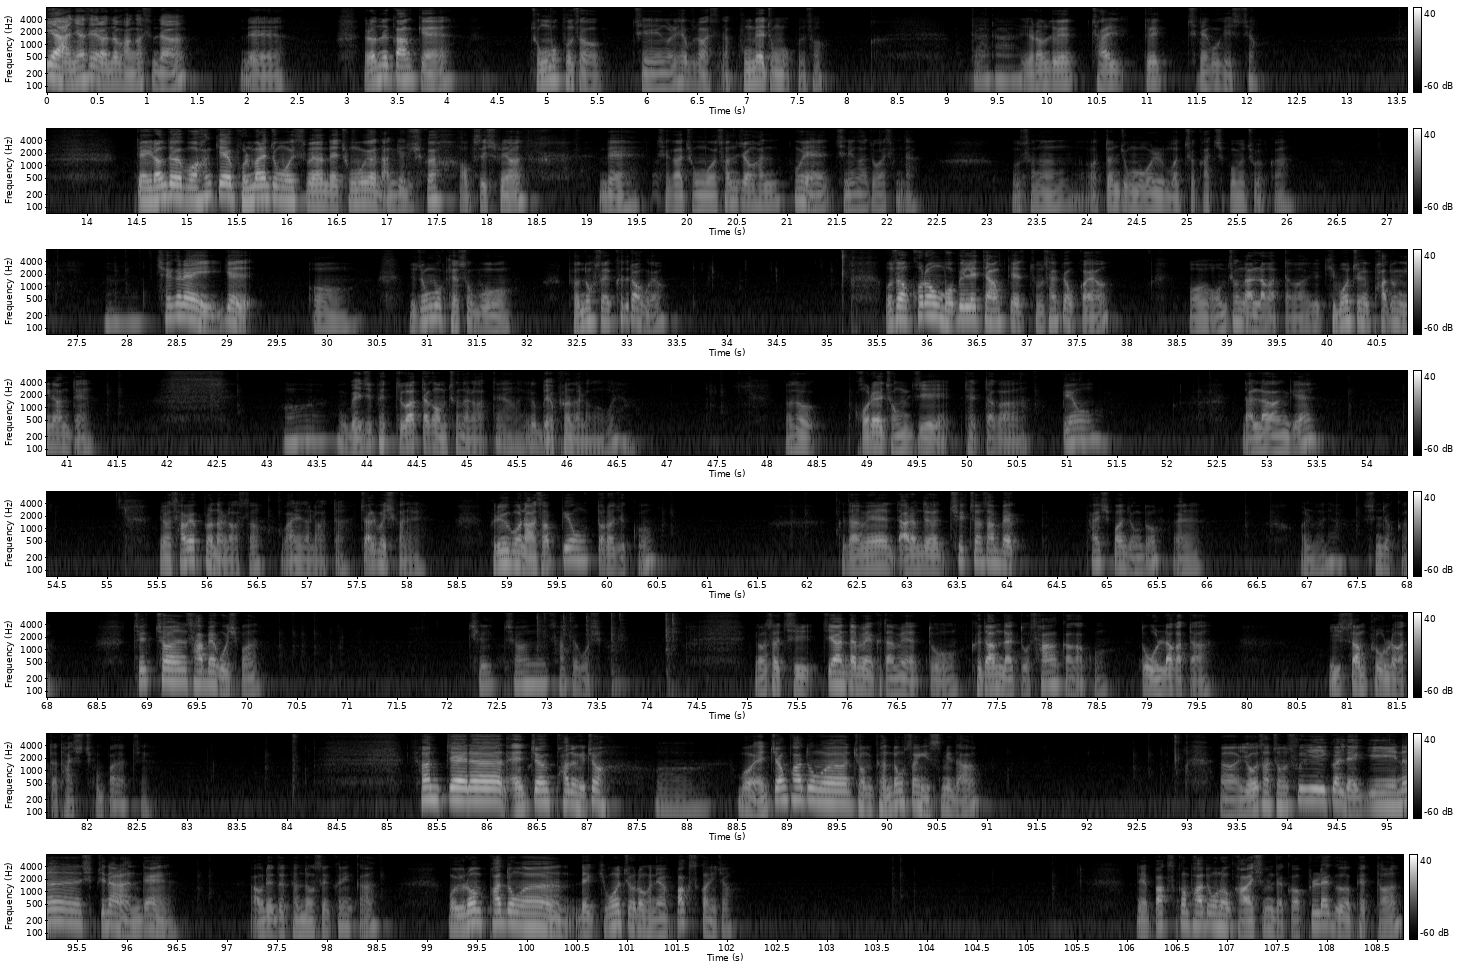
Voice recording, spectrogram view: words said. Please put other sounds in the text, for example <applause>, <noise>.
예, 안녕하세요. 여러분 반갑습니다. 네. 여러분들과 함께 종목 분석 진행을 해보도록 하겠습니다. 국내 종목 분석. 따라. 여러분들 잘들 지내고 계시죠? 네, 여러분들 뭐 함께 볼만한 종목 있으면 내 종목에 남겨주시고요. 없으시면 네, 제가 종목 선정한 후에 진행하도록 하겠습니다. 우선은 어떤 종목을 먼저 같이 보면 좋을까? 음, 최근에 이게 어, 이 종목 계속 뭐 변동성이 크더라고요. 우선 코롱 모빌리티 함께 좀 살펴볼까요? 어, 엄청 날라갔다가 이게 기본적인 파동이긴 한데 어, 매집해 들어갔다가 엄청 날라갔대요. 이거 몇 프로 날라간 거냐? 그래서 거래 정지 됐다가 뿅 날라간 게 야, 400% 날라갔어. 많이 날라갔다. 짧은 시간에. 그리고 나서 뿅 떨어졌고 그 다음에 나름대로 7,380원 정도? 예. 얼마냐? 신저가. 7,450원. 7,450원. 여기서 지, 지한 다음에 그 다음에 또 그 다음날 또 상한가 가고 또 올라갔다. 23% 올라갔다. 다시 지금 빠졌지. 현재는 N정 파동이죠? 어, 뭐 N정 파동은 좀 변동성이 있습니다. 어, 여기서 좀 수익을 내기는 쉽지는 않은데 아무래도 변동성이 크니까 뭐 이런 파동은 네 기본적으로 그냥 박스권이죠. 네 박스권 파동으로 가시면 될 거. 플래그 패턴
